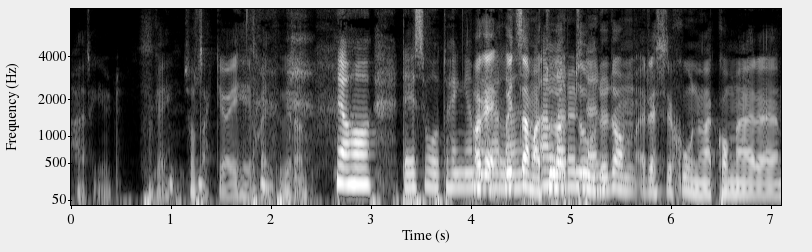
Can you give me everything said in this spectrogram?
Herregud. Okej, som sagt jag är helt förvirrad. Jaha, det är svårt att hänga med Okej, alla, skitsamma. alla Tror, tror runder. du de restriktionerna kommer eh,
